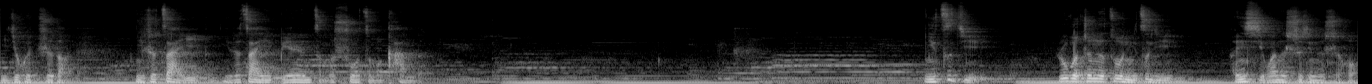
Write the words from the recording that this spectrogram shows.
你就会知道，你是在意的，你是在意别人怎么说、怎么看的。你自己如果真的做你自己很喜欢的事情的时候，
